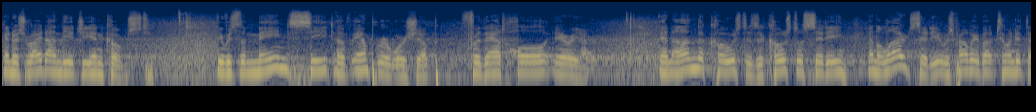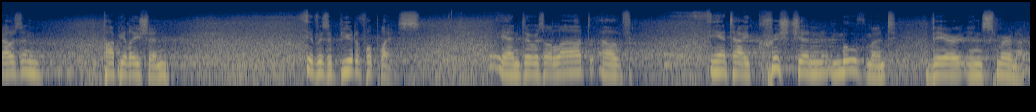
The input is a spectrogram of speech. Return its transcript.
and it was right on the Aegean coast. It was the main seat of emperor worship for that whole area. And on the coast is a coastal city and a large city. It was probably about 200,000 population. It was a beautiful place. And there was a lot of anti Christian movement there in Smyrna.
